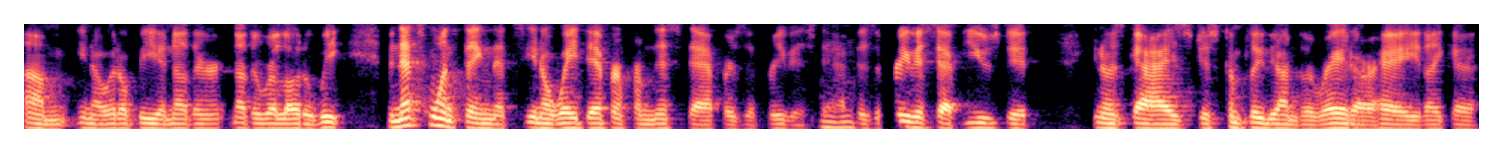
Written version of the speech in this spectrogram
um, you know, it'll be another another reloaded week. I mean, that's one thing that's you know way different from this staff as the previous staff. Mm-hmm. Is the previous staff used it, you know, as guys just completely under the radar. Hey, like a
